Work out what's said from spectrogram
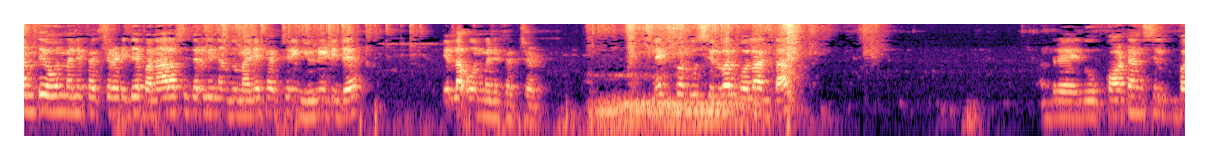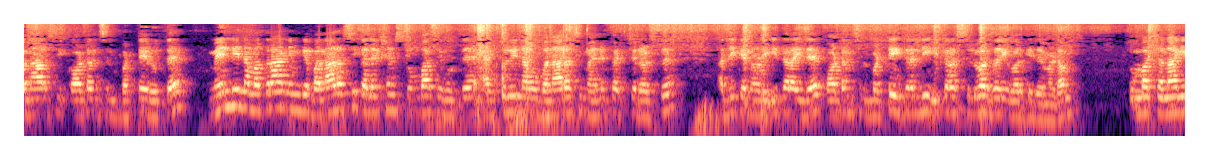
ನಮ್ದೇ ಓನ್ ಮ್ಯಾನುಫ್ಯಾಕ್ಚರ್ಡ್ ಇದೆ. ಬನಾರಸ್ ಇದರಲ್ಲಿ ನಮ್ದು ಮ್ಯಾನುಫ್ಯಾಕ್ಚರಿಂಗ್ ಯೂನಿಟ್ ಇದೆ. ಎಲ್ಲ ಓನ್ ಮ್ಯಾನುಫ್ಯಾಕ್ಚರ್ಡ್ ನೆಕ್ಸ್ಟ್ ಒಂದು ಸಿಲ್ವರ್ ಗೋಲ ಅಂತ. ಅಂದ್ರೆ ಇದು cotton silk Banarasi cotton silk ಬಟ್ಟೆ ಇರುತ್ತೆ. ಮೇನ್ಲಿ ನಮ್ಮ ಹತ್ರ ನಿಮ್ಗೆ ಬನಾರಸಿ ಕಲೆಕ್ಷನ್ಸ್ ತುಂಬಾ ಸಿಗುತ್ತೆ. ಆಕ್ಚುಲಿ ನಾವು ಬನಾರಸಿ ಮ್ಯಾನುಫ್ಯಾಕ್ಚರರ್ಸ್ ಅದಕ್ಕೆ ನೋಡಿ ಈ ತರ ಇದೆ. ಕಾಟನ್ ಸಿಲ್ಕ್ ಬಟ್ಟೆ. ಇದರಲ್ಲಿ ಈ ತರ ಸಿಲ್ವರ್ ಜರಿ ವರ್ಕ್ ಇದೆ ಮೇಡಮ್ ತುಂಬಾ ಚೆನ್ನಾಗಿ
